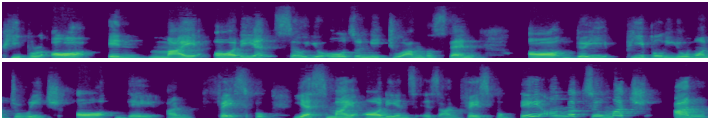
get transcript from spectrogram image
people are in my audience. So you also need to understand are the people you want to reach, are they on Facebook. Yes, my audience is on Facebook. They are not so much on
